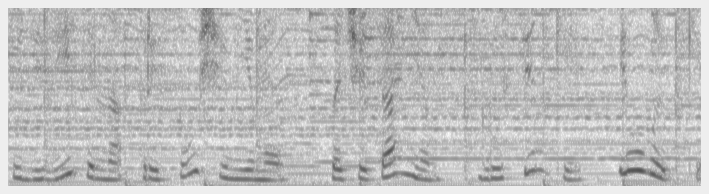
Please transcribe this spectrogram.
с удивительно присущим ему сочетанием грустинки и улыбки.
